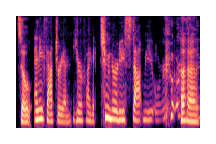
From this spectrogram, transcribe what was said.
So any factory, and here if I get too nerdy, stop me or. or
